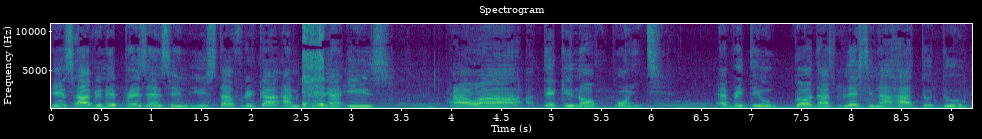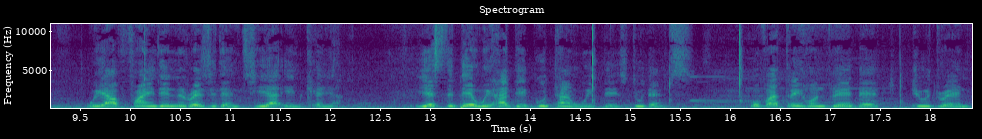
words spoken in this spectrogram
is having a presence in East Africa, and Kenya is our taking off point. Everything God has placed in our heart to do, we are finding residents here in Kenya. Yesterday, we had a good time with the students. Over 300 uh, children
